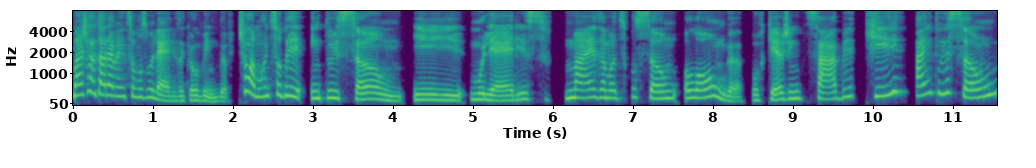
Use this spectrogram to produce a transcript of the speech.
majoritariamente somos mulheres aqui ouvindo. A gente fala muito sobre intuição e mulheres mas é uma discussão longa, porque a gente sabe que a intuição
